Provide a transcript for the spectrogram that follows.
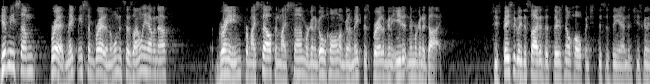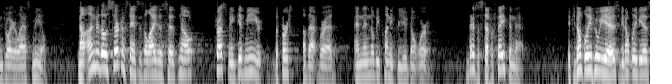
Give me some bread. Make me some bread. And the woman says, I only have enough grain for myself and my son. We're going to go home. I'm going to make this bread. I'm going to eat it, and then we're going to die. She's basically decided that there's no hope, and this is the end, and she's going to enjoy her last meal. Now, under those circumstances, Elijah says, No, trust me, give me the first of that bread, and then there'll be plenty for you. Don't worry. There's a step of faith in that. If you don't believe who he is, if you don't believe he has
